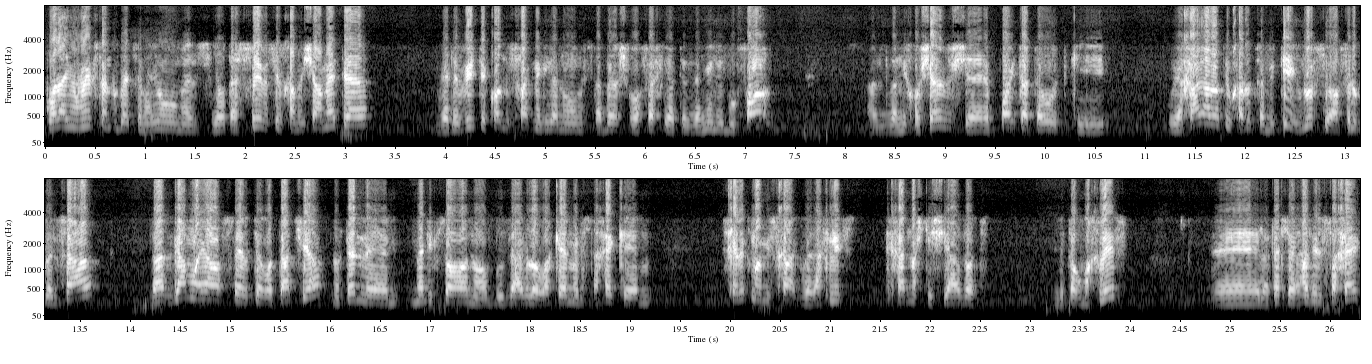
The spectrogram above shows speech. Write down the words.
כל האיומים שלנו בעצם היו בסביבות ה-20-25 מטר, ולויטה כל משחק נגדנו מסתבר שהוא הופך להיות איזה מיני בופון. אז אני חושב שפה הייתה טעות, כי הוא יכל לעלות עם חלוץ אמיתי, עם לוסיו, אפילו בן סער, ואז גם הוא היה עושה יותר רוטציה, נותן למדיקסון או בוזגלו או וואקמה לשחק אה, חלק מהמשחק ולהכניס אחד מהשלישייה הזאת בתור מחליף, לתת לרדי לשחק,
